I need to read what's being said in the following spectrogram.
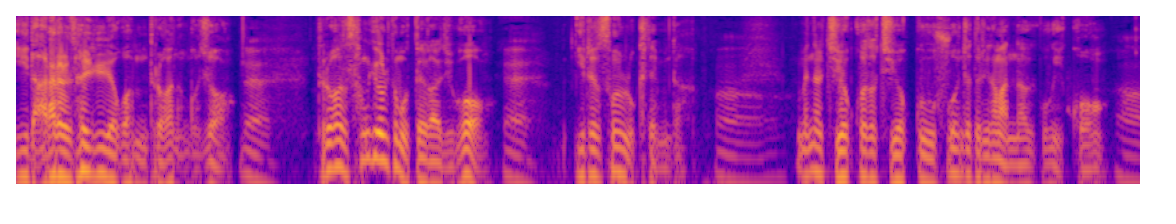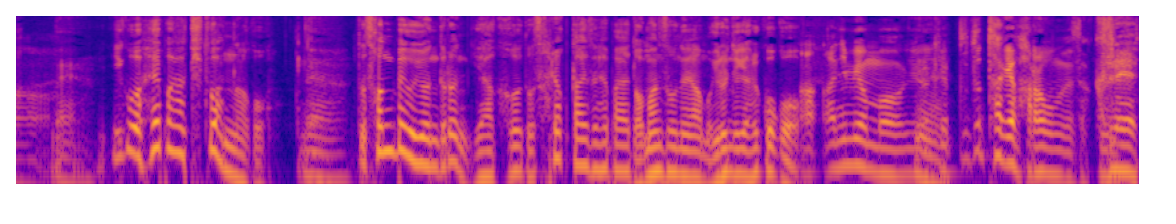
이 나라를 살리려고 하면 들어가는 거죠. 네. 들어가서 3개월도 못 돼가지고 예. 일에서 손을 놓게 됩니다. 어. 맨날 지역구에서 지역구 후원자들이나 만나고 있고 어. 네. 이거 해봐야 티도 안 나고 네. 또 선배 의원들은 야 그거 너 사력 다해서 해봐야 너만 손해야 뭐 이런 얘기 할 거고 아, 아니면 뭐 이렇게 예. 뿌듯하게 바라보면서 그래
